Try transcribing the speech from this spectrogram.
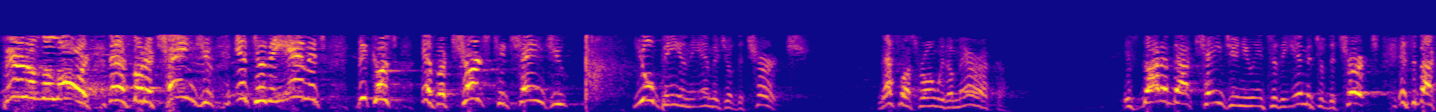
Spirit of the Lord that is going to change you into the image. Because if a church can change you, you'll be in the image of the church. And that's what's wrong with America. It's not about changing you into the image of the church. It's about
